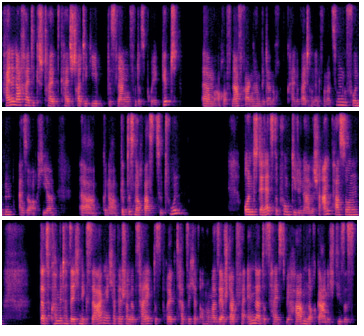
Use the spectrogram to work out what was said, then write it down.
keine Nachhaltigkeitsstrategie bislang für das Projekt gibt. Ähm, auch auf Nachfragen haben wir da noch keine weiteren Informationen gefunden. Also auch hier äh, genau, gibt es noch was zu tun. Und der letzte Punkt, die dynamische Anpassung. Dazu können wir tatsächlich nichts sagen. Ich habe ja schon gezeigt, das Projekt hat sich jetzt auch nochmal sehr stark verändert. Das heißt, wir haben noch gar nicht dieses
